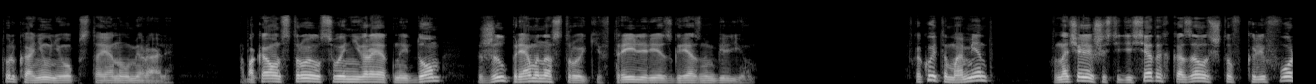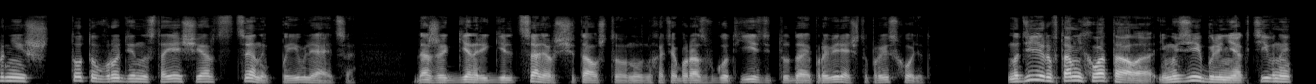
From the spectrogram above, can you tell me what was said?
только они у него постоянно умирали. А пока он строил свой невероятный дом, жил прямо на стройке, в трейлере с грязным бельем. В какой-то момент, в начале 60-х, казалось, что в Калифорнии что-то вроде настоящей арт-сцены появляется. Даже Генри Гильцалер считал, что нужно хотя бы раз в год ездить туда и проверять, что происходит. Но дилеров там не хватало, и музеи были неактивны,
